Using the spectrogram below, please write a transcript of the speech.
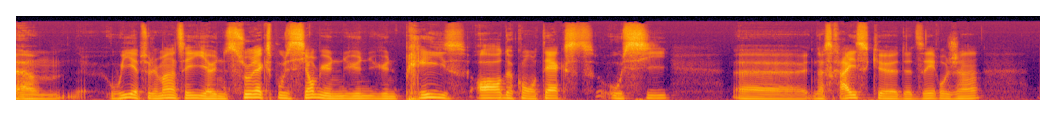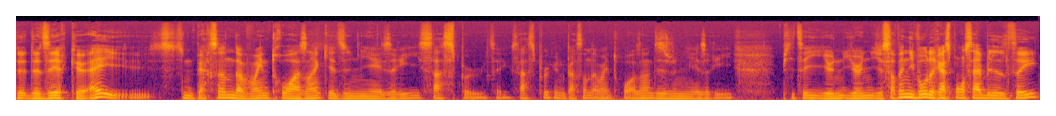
euh, oui, absolument. Il y a une surexposition, puis une, une- une prise hors de contexte aussi, euh, ne serait-ce que de dire aux gens, de, de dire que, hey, c'est une personne de 23 ans qui a dit une niaiserie, ça se peut. Ça se peut qu'une personne de 23 ans dise une niaiserie. Puis, il y, y y a un certain niveau de responsabilité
